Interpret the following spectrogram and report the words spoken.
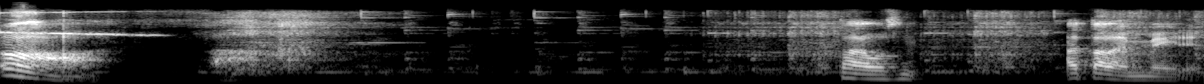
Oh, fuck. Thought I wasn't. I thought I made it.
